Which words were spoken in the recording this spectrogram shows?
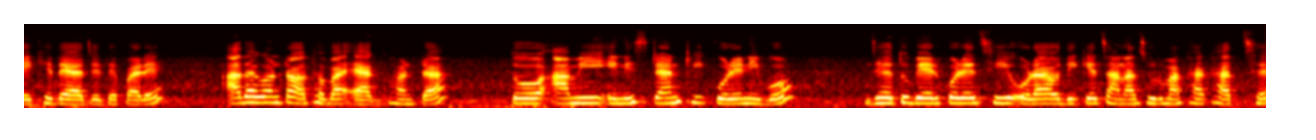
রেখে দেয়া যেতে পারে, আধা ঘণ্টা অথবা এক ঘণ্টা। তো আমি ইনস্ট্যান্টই করে নিব। যেহেতু বের করেছি, ওরা ওদিকে চানাচুর মাখা খাচ্ছে।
